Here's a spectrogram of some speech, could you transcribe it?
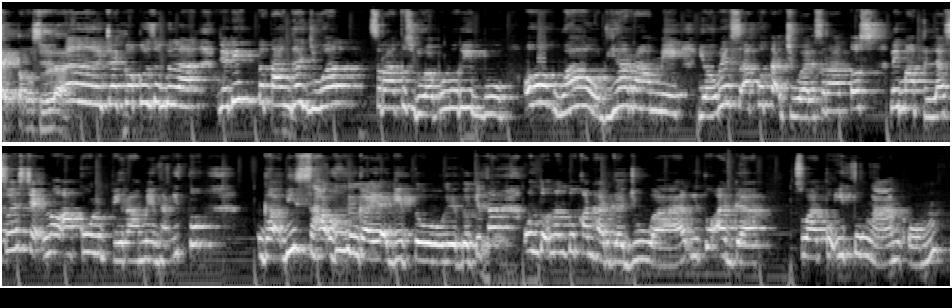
cek toko sebelah. Uh, cek toko sebelah. Jadi tetangga jual 120 ribu. Oh wow, dia rame. Ya wes aku tak jual 115 wes cek no aku lebih rame. Nah itu nggak bisa om kayak gitu gitu. Kita yeah. untuk menentukan harga jual itu ada suatu hitungan om.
